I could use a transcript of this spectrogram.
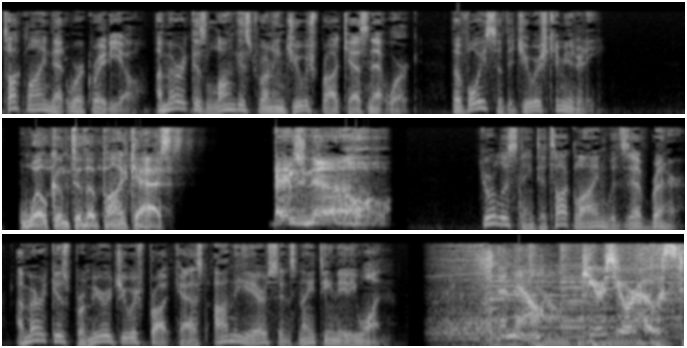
Talkline Network Radio, America's longest running Jewish broadcast network, the voice of the Jewish community. Welcome to the podcast. And now, You're listening to Talkline with Zev Brenner, America's premier Jewish broadcast on the air since 1981. And now, here's your host.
